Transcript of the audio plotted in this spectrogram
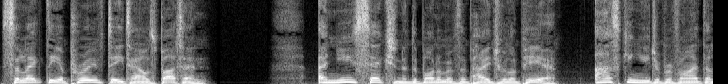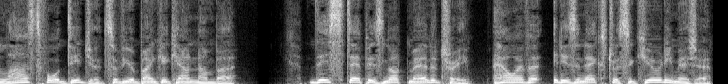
select the Approve Details button. A new section at the bottom of the page will appear, asking you to provide the last four digits of your bank account number. This step is not mandatory, however it is an extra security measure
